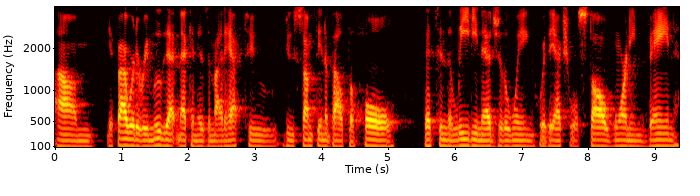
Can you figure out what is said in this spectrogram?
um, if I were to remove that mechanism, I'd have to do something about the hole that's in the leading edge of the wing where the actual stall warning vane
